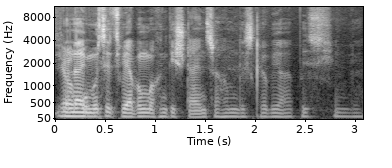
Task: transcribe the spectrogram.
ja, Nein, ich muss jetzt Werbung machen, die Steinzer haben das glaube ich auch ein bisschen.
